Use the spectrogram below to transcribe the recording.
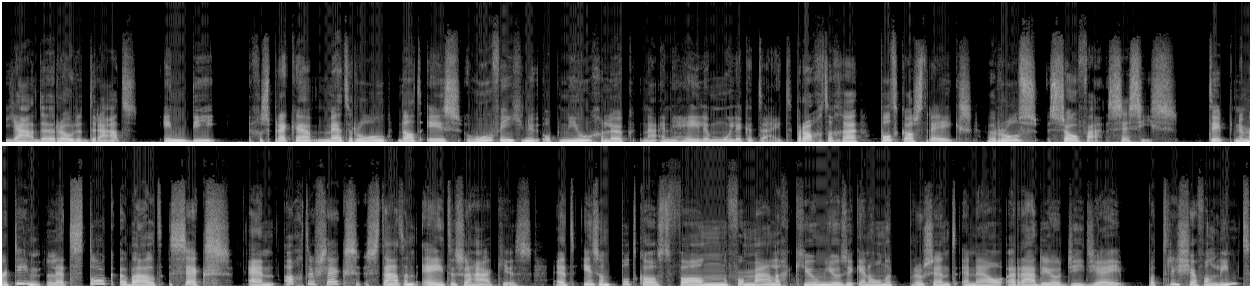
ja, de rode draad in die gesprekken met Roel. Dat is hoe vind je nu opnieuw geluk na een hele moeilijke tijd. Prachtige podcastreeks Roels Sofa Sessies. Tip nummer 10. Let's talk about sex. En achter seks staat een E tussen haakjes. Het is een podcast van voormalig Q-Music en 100% NL radio DJ Patricia van Liemt.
